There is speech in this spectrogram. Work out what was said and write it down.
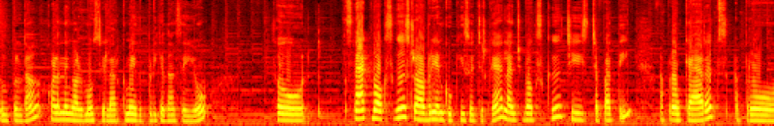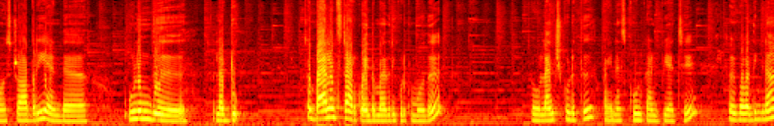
சிம்பிள் தான். குழந்தைங்க ஆல்மோஸ்ட் எல்லாருக்குமே இது பிடிக்க தான் செய்யும். ஸோ ஸ்நாக் பாக்ஸுக்கு ஸ்ட்ராபெரி அண்ட் குக்கீஸ் வச்சுருக்கேன். லஞ்ச் பாக்ஸுக்கு சீஸ் சப்பாத்தி அப்புறம் கேரட்ஸ் அப்புறம் ஸ்ட்ராபெரி அண்டு uh, உளுந்து லட்டு. ஸோ பேலன்ஸ்டாக இருக்கும் இந்த மாதிரி கொடுக்கும்போது. ஸோ லஞ்ச் கொடுத்து பையனை ஸ்கூலுக்கு அனுப்பியாச்சு. ஸோ இப்போ பார்த்தீங்கன்னா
